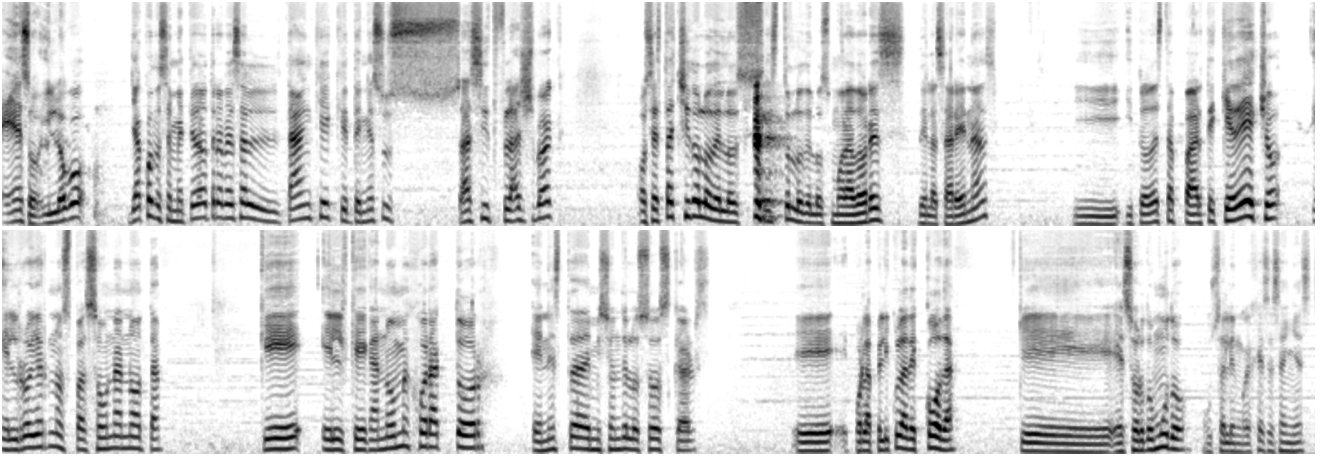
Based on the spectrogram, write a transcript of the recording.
Eso, y luego ya cuando se metió otra vez al tanque que tenía sus acid flashback, o sea, está chido lo de los esto lo de los moradores de las arenas, y, toda esta parte, que de hecho el Roger nos pasó una nota que el que ganó mejor actor en esta emisión de los Oscars eh, por la película de Coda, que es sordomudo, usa lenguajes de señas,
